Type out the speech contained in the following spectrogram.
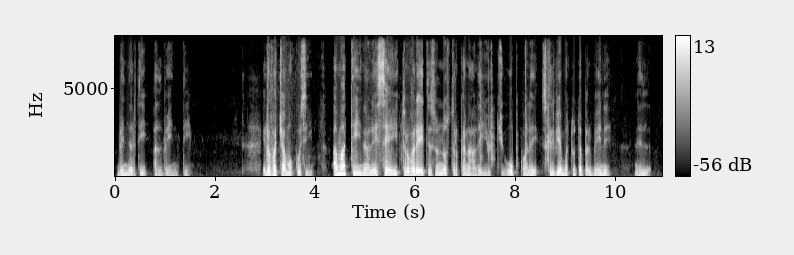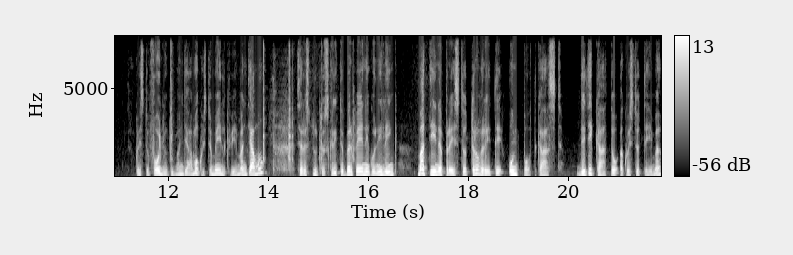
venerdì al 20. E lo facciamo così. A mattina alle 6 troverete sul nostro canale YouTube, quale scriviamo tutto per bene nel questo foglio che mandiamo, questo mail che vi mandiamo, sarà tutto scritto per bene con i link. Mattina presto troverete un podcast dedicato a questo tema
